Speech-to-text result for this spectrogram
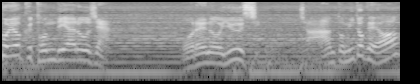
こよく飛んでやろうじゃん。俺の勇姿ちゃんと見とけよ。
